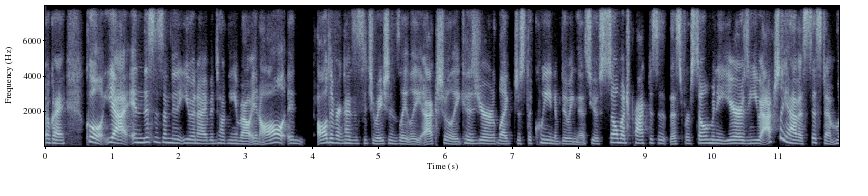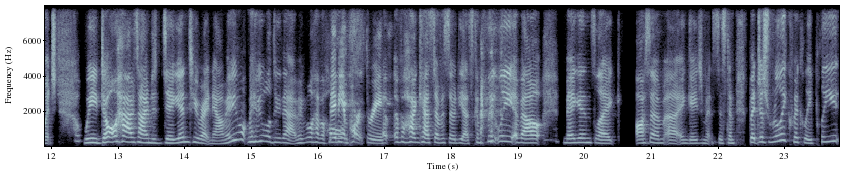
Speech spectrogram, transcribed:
Okay, cool. Yeah, and this is something that you and I have been talking about in all in all different kinds of situations lately actually because you're like just the queen of doing this. You have so much practice at this for so many years and you actually have a system which we don't have time to dig into right now. Maybe we'll, maybe we'll do that. Maybe we'll have a whole Maybe in part 3 of a podcast episode. Yes, completely about Megan's like awesome uh, engagement system but just really quickly please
